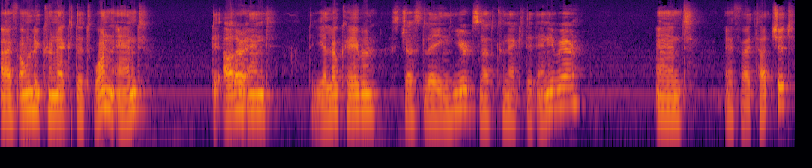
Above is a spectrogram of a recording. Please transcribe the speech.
I've only connected one end the other end, the yellow cable, is just laying here, it's not connected anywhere. And if I touch it,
